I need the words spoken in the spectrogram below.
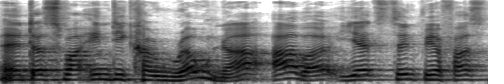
Äh, das war in die Corona, aber jetzt sind wir fast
